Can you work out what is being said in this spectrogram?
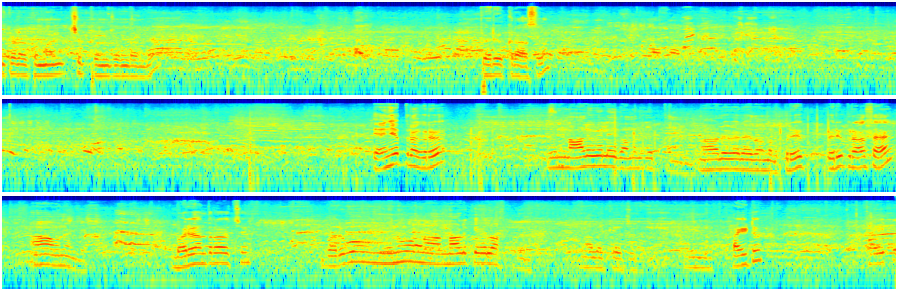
ఇక్కడ ఒక మంచి పుంజు ఉందండి. పెరుగు క్రాసు. ఏం చెప్తున్నా గురు? నేను నాలుగు వేల ఐదు వందలు చెప్తాను. నాలుగు వేల ఐదు వందలు. పెరుగు పెరుగు క్రాసా అవునండి. బరువు ఎంత రావచ్చు బరువు మినిమం నాలుగు కేజీలు వస్తుంది. నాలుగు కేజీలు. హైట్? హైట్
